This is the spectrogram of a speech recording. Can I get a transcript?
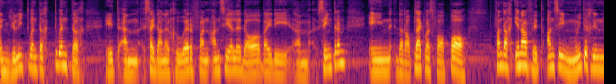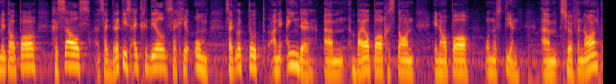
In Julie 2020 het um sy dan nou gehoor van Ansie hulle daar by die um sentrum en dat daar plek was vir haar pa. Vandag eenaf het Ansie moeite gedoen met haar pa, gesels, sy drukkies uitgedeel, sy gee om. Sy het ook tot aan die einde um by haar pa gestaan en haar pa ondersteun. Um so vanaand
